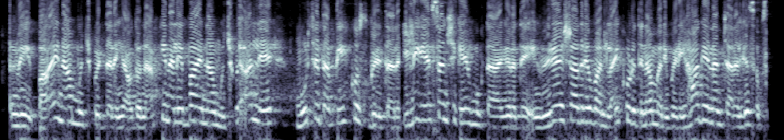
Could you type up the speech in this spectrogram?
ತನ್ವಿ ಬಾಯಿನ ಮುಚ್ಚಿಬಿಡ್ತಾರೆ. ಯಾವ್ದೋ ನಾಪ್ಕಿನಲ್ಲಿ ಬಾಯಿನ ಮುಚ್ಚಿಬಿಟ್ಟು ಅಲ್ಲೇ ಮೂರ್ಛೆ ತಪ್ಪಿ ಕುಸ್ ಬೀಳ್ತಾರೆ ಇಲ್ಲಿಗೆ ಸಂಚಿಕೆ ಮುಕ್ತ ಆಗಿರುತ್ತೆ. ಈ ವಿಡಿಯೋ ಆದ್ರೆ ಒಂದ್ ಲೈಕ್ ಕೊಡ್ತೀನ ಮರಿಬೇಡಿ. ಹಾಗೆ ನನ್ನ ಚಾನಲ್ಗೆ ಸಬ್ಸ್ಕ್ರೈಬ್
